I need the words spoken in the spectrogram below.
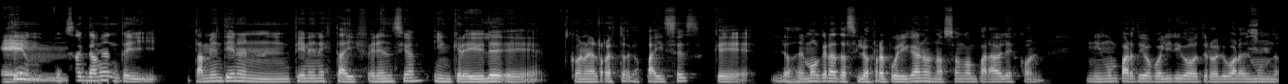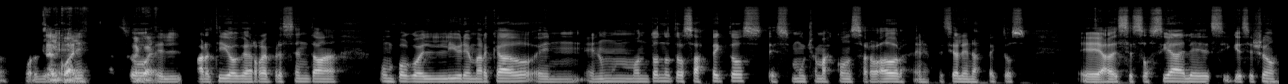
Sí, em, exactamente. Y también tienen, tienen esta diferencia increíble eh, con el resto de los países, que los demócratas y los republicanos no son comparables con ningún partido político de otro lugar del mundo. Porque en este caso, el partido que representa un poco el libre mercado en, un montón de otros aspectos es mucho más conservador, en especial en aspectos eh, a veces sociales y qué sé yo.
